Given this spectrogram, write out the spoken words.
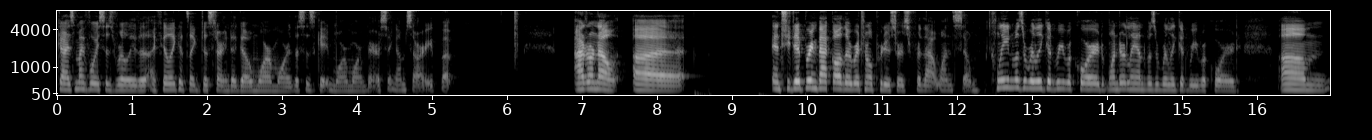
Guys my voice is really the i feel like it's like just starting to go more and more. This is getting more and more embarrassing. I'm sorry but i don't know uh and she did bring back all the original producers for that one. So clean was a really good re-record. Wonderland was a really good re-record. Um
